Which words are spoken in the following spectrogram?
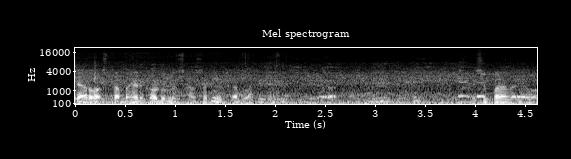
चार वाजता बाहेर काढूनच हा सगळं करावं लागतं. कशी पळायला घ्यावा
